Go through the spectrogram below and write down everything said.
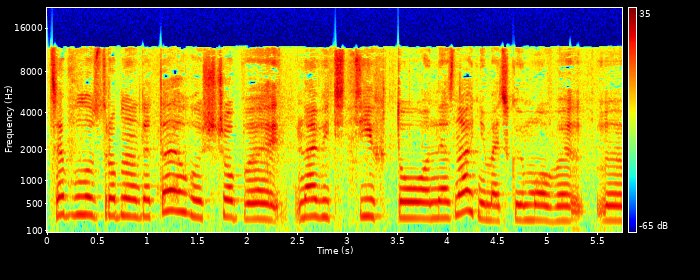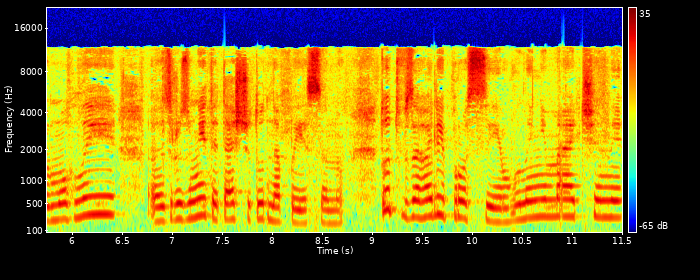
Це було зроблено для того, щоб е, навіть ті, хто не знають німецької мови, е, могли е, зрозуміти те, що тут написано. Тут взагалі про символи Німеччини,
